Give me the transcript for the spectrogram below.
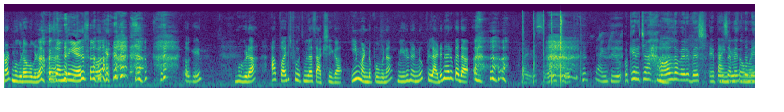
నాట్ ముగుడా ముగుడా సంథింగ్ ఎల్స్ ఓకే. ముగుడా ఆ పంచ్ పూతుల సాక్షిగా ఈ మండపమున మీరు నన్ను పిల్లాడినారు కదా. Nice very cute thank you okay Richa all the very best April seventh మీ.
